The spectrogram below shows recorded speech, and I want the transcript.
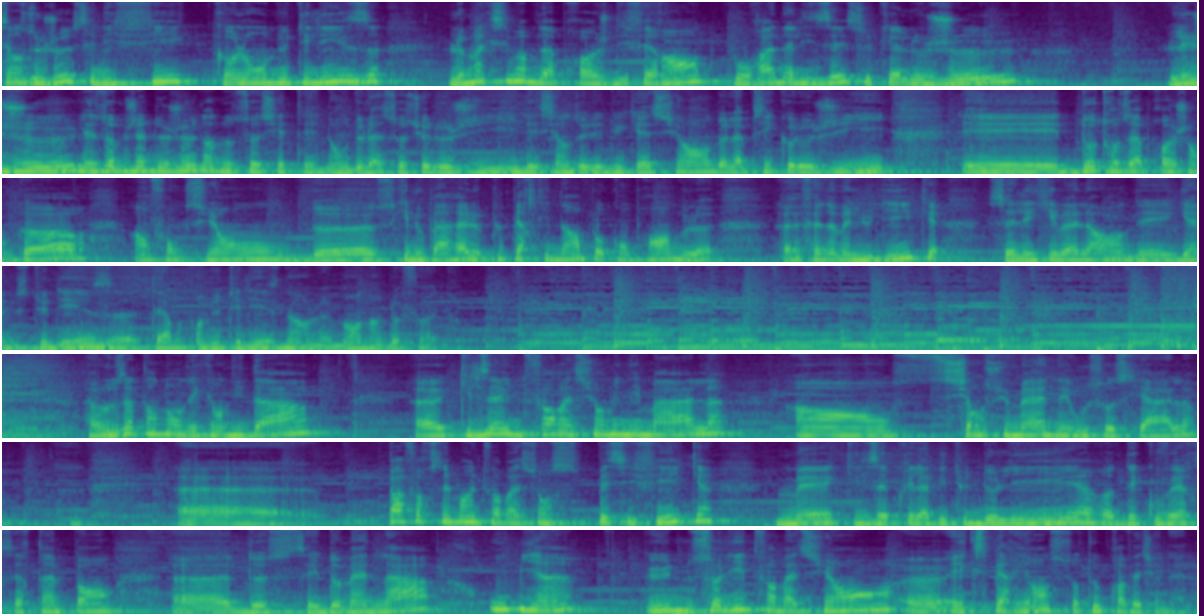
Science du jeu signifie que l'on utilise le maximum d'approches différentes pour analyser ce qu'est le jeu, les jeux, les objets de jeu dans notre société. Donc de la sociologie, des sciences de l'éducation, de la psychologie et d'autres approches encore en fonction de ce qui nous paraît le plus pertinent pour comprendre le euh, phénomène ludique. C'est l'équivalent des Game Studies, terme qu'on utilise dans le monde anglophone. Nous attendons des candidats euh, qu'ils aient une formation minimale en sciences humaines et ou sociales. Euh, pas forcément une formation spécifique, mais qu'ils aient pris l'habitude de lire, découvert certains pans euh, de ces domaines-là, ou bien une solide formation, expérience surtout professionnelle.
